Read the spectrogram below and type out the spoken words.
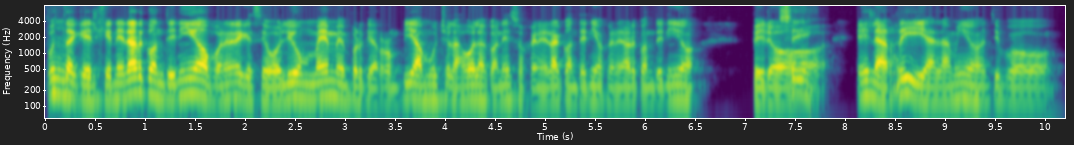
Puesta mm, que el generar contenido, ponerle que se volvió un meme porque rompía mucho las bolas con eso, generar contenido, generar contenido, sí, pero es la real, amigo, tipo,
